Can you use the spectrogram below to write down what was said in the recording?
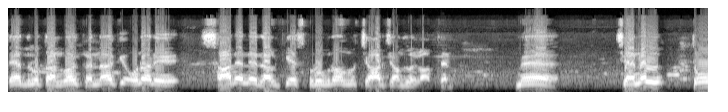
ਤਹਿ ਦਿਲੋਂ ਧੰਨਵਾਦ ਕਰਨਾ ਕਿ ਉਹਨਾਂ ਨੇ ਸਾਰਿਆਂ ਨੇ ਰਲ ਕੇ ਇਸ ਪ੍ਰੋਗਰਾਮ ਨੂੰ ਚਾਰ ਚੰਦ ਲਗਾਤੇ ਨੇ। ਮੈਂ ਚੈਨਲ ਤੋਂ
